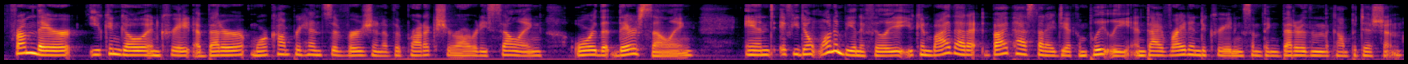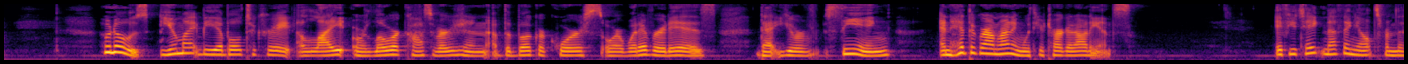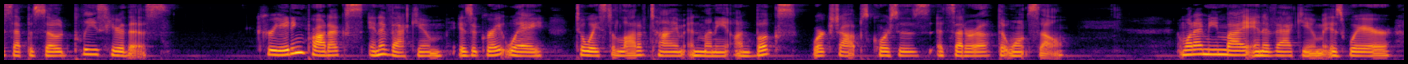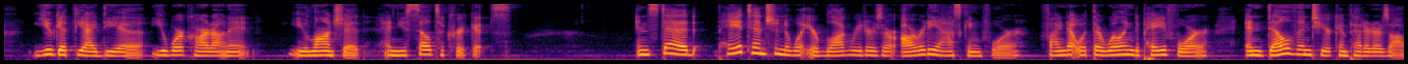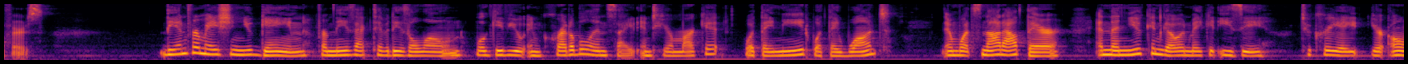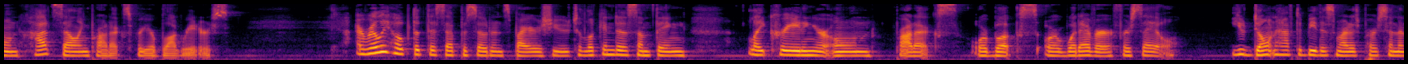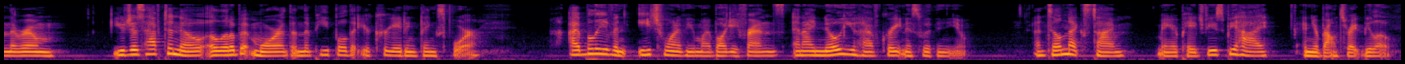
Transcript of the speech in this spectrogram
From there, you can go and create a better, more comprehensive version of the products you're already selling or that they're selling and if you don't want to be an affiliate, you can buy that, bypass that idea completely and dive right into creating something better than the competition. Who knows, you might be able to create a light or lower cost version of the book or course or whatever it is that you're seeing and hit the ground running with your target audience. If you take nothing else from this episode, please hear this. Creating products in a vacuum is a great way to waste a lot of time and money on books, workshops, courses, etc. that won't sell. And what I mean by in a vacuum is where you get the idea, you work hard on it, you launch it, and you sell to crickets. Instead, pay attention to what your blog readers are already asking for, find out what they're willing to pay for, and delve into your competitors' offers. The information you gain from these activities alone will give you incredible insight into your market, what they need, what they want, and what's not out there, and then you can go and make it easy to create your own hot selling products for your blog readers. I really hope that this episode inspires you to look into something like creating your own products or books or whatever for sale. You don't have to be the smartest person in the room you just have to know a little bit more than the people that you're creating things for. I believe in each one of you, my bloggy friends, and I know you have greatness within you. Until next time, may your page views be high and your bounce rate be low.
